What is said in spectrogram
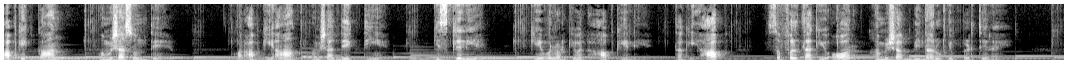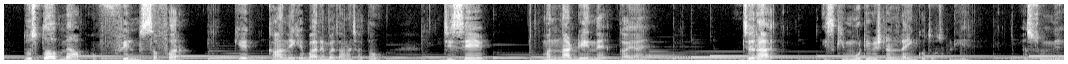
आपके कान हमेशा सुनते हैं और आपकी आँख हमेशा देखती हैं किसके लिए? केवल और केवल आपके लिए, ताकि आप सफलता की ओर हमेशा बिना रुके बढ़ते रहे। दोस्तों, अब मैं आपको फ़िल्म सफ़र के गाने के बारे में बताना चाहता हूँ, जिसे मन्ना डे ने गाया है। जरा इसकी मोटिवेशनल लाइन को तो पढ़िए या सुनिए।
